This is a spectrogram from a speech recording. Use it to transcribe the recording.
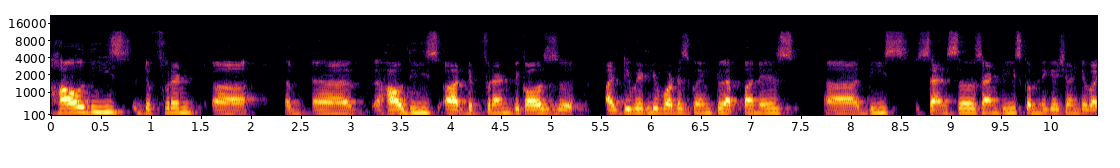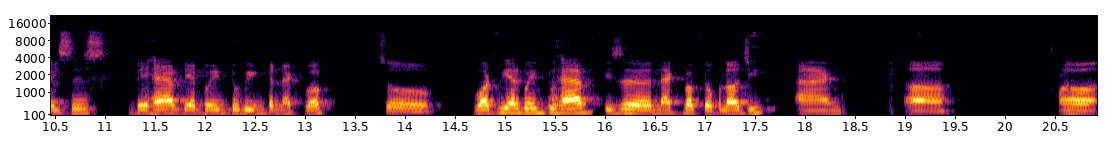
how these different, uh, uh, how these are different because ultimately what is going to happen is uh, these sensors and these communication devices they have they are going to be internetwork so what we are going to have is a network topology and uh, uh,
